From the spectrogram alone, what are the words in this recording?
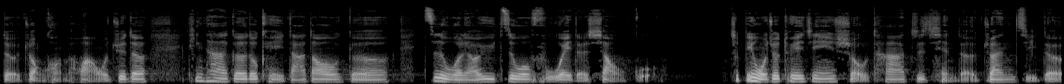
的状况的话，我觉得听他的歌都可以达到一个自我疗愈、自我抚慰的效果。这边我就推荐一首他之前的专辑的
